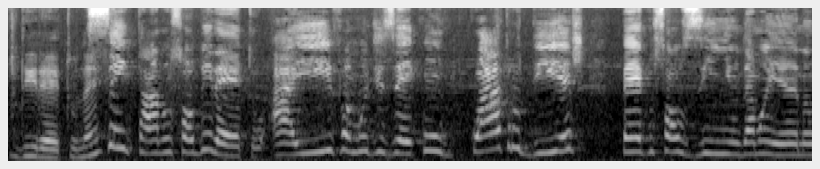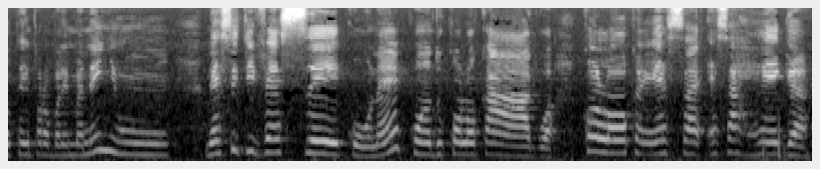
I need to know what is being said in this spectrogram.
Direto, né? Sentar no sol direto. Aí, vamos dizer, com quatro dias, pega o solzinho da manhã, não tem problema nenhum. Né? Se tiver seco, né? Quando colocar água, coloca essa, essa rega,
